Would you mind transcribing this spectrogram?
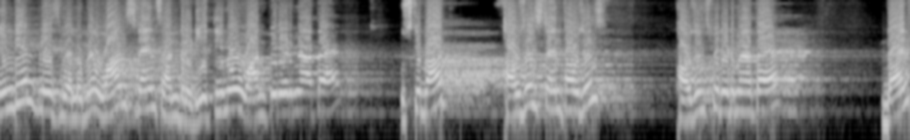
इंडियन प्लेस वैल्यू में वन स्टैंड हंड्रेड ये तीनों वन पीरियड में आता है। उसके बाद thousand ten thousand thousand period में आता है। Then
